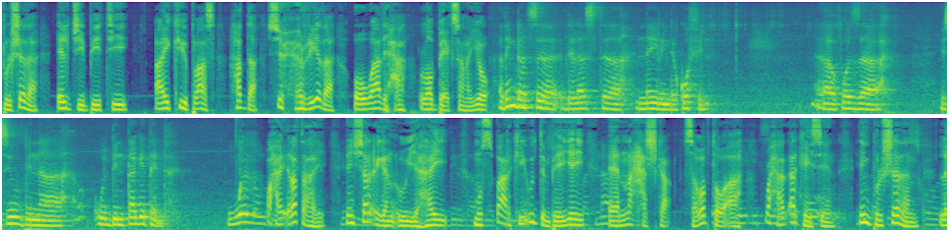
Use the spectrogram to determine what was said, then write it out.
bulshada l g b t i q plus hadda si xorriyada oo waadixa loo beegsanayo. Waxay ila tahay in sharcigan uu yahay musbaarkii u dambeeyey ee naxashka sababtoo ah waxaad arkayseen in bulshadan la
